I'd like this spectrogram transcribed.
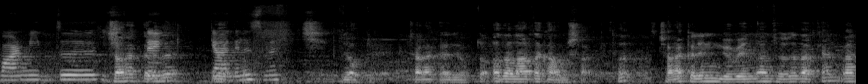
var mıydı? Hiç Çanakkale'de denk geldiniz mi? Hiç. Yoktu. Çanakkale'de yoktu. Adalarda kalmışlardı. Çanakkale'nin göbeğinden söz ederken ben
